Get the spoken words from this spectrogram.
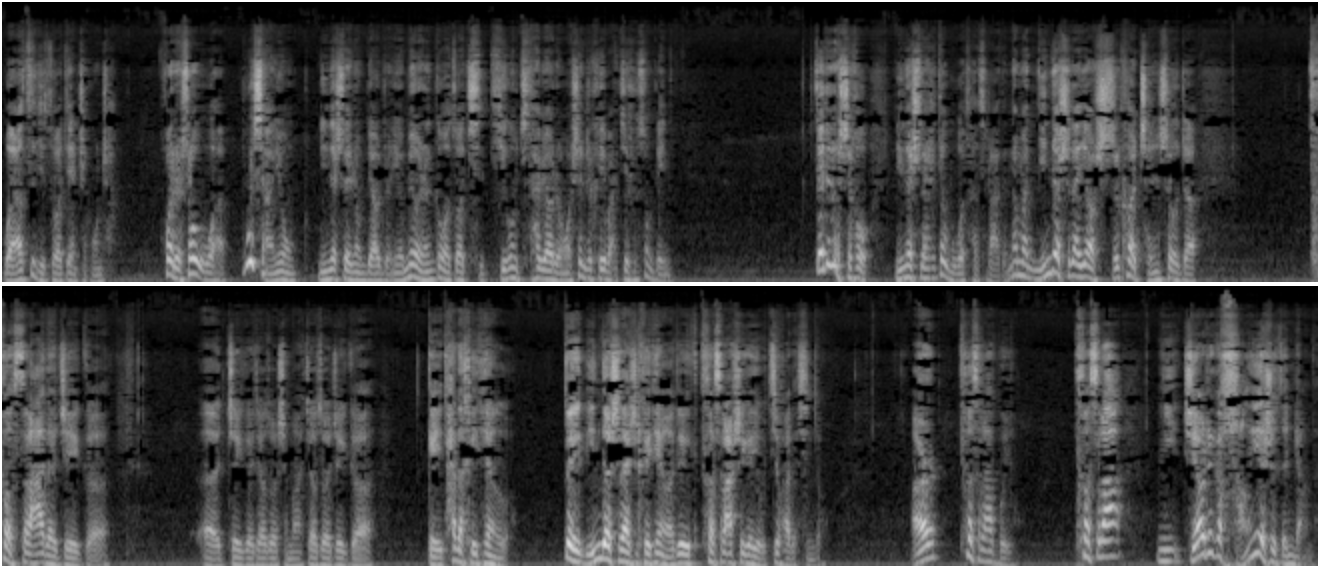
我要自己做电池工厂，或者说我不想用您的这种标准，有没有人跟我做其提供其他标准？我甚至可以把技术送给你。在这个时候，宁德时代是斗不过特斯拉的。那么宁德时代要时刻承受着特斯拉的这个呃，这个叫做什么？叫做这个给他的黑天鹅。对宁德时代是黑天鹅，对特斯拉是一个有计划的行动，而特斯拉不用。特斯拉，你只要这个行业是增长的，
